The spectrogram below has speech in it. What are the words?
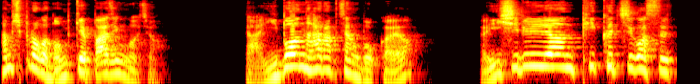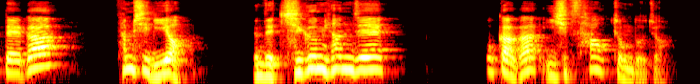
30%가 넘게 빠진 거죠. 자, 이번 하락장 볼까요? 21년 피크 찍었을 때가 32억. 근데 지금 현재 호가가 24억 정도죠.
